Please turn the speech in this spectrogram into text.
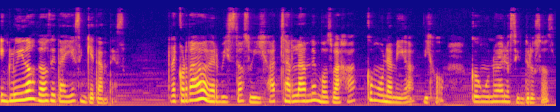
incluidos dos detalles inquietantes. Recordaba haber visto a su hija charlando en voz baja, como una amiga, dijo, con uno de los intrusos,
